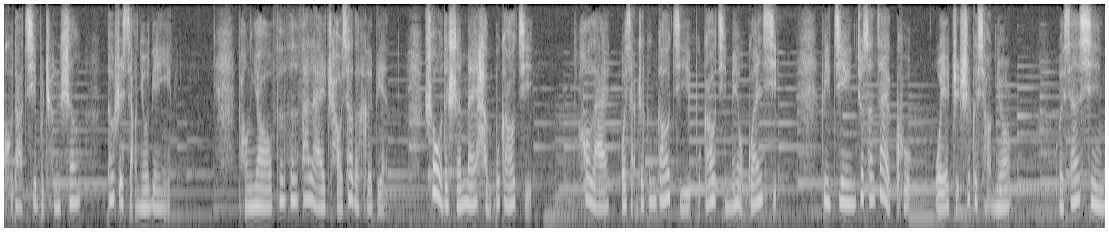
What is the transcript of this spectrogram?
哭到泣不成声，都是小妞电影。朋友纷纷发来嘲笑的贺电，说我的审美很不高级。后来我想，这跟高级不高级没有关系，毕竟就算再酷，我也只是个小妞。我相信，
